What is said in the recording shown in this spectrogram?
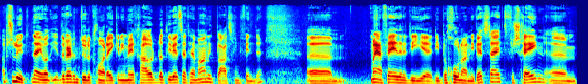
Absoluut. Nee, want er werd natuurlijk gewoon rekening mee gehouden dat die wedstrijd helemaal niet plaats ging vinden. Um, maar ja, Federer die, die begon aan die wedstrijd, verscheen. Um,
